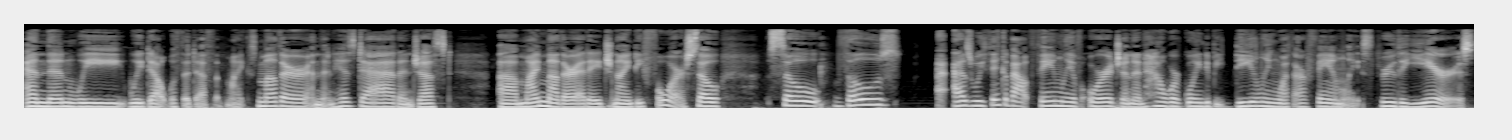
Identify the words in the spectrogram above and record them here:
And then we we dealt with the death of Mike's mother, and then his dad, and just uh, my mother at age ninety four. So, so those. As we think about family of origin and how we're going to be dealing with our families through the years,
